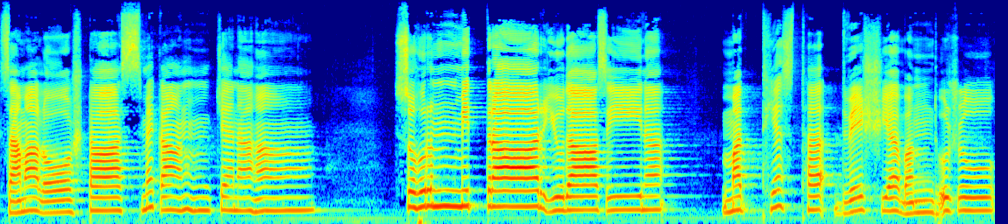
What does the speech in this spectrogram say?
समलोष्टास्म्यकाञ्चनः सुहृन्मित्रार्युदासीन। मध्यस्थद्वेष्यबन्धुषु।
